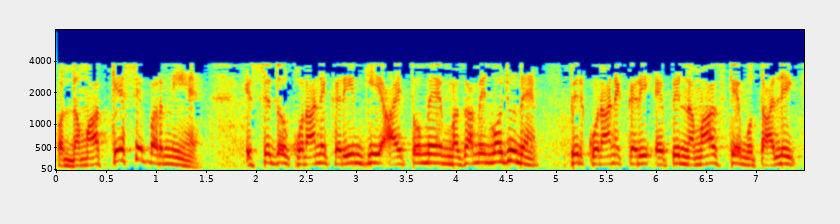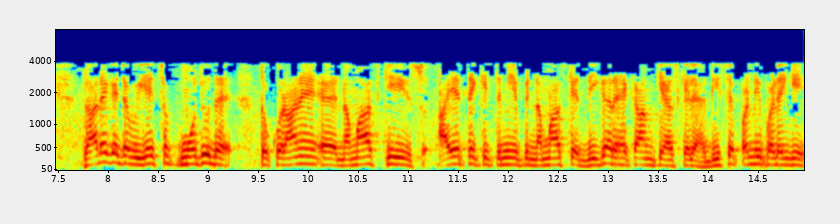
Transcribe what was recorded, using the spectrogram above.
اور نماز کیسے پڑھنی ہے؟ اس سے تو قرآن کریم کی آیتوں میں مضامین موجود ہیں۔ پھر قرآن کریم پھر نماز کے متعلق ظاہر کہ جب یہ سب موجود ہے تو قرآن نماز کی آیتیں کتنی ہیں؟ پھر نماز کے دیگر احکام کیا اس کے لیے حدیثیں پڑھنی پڑیں گی۔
